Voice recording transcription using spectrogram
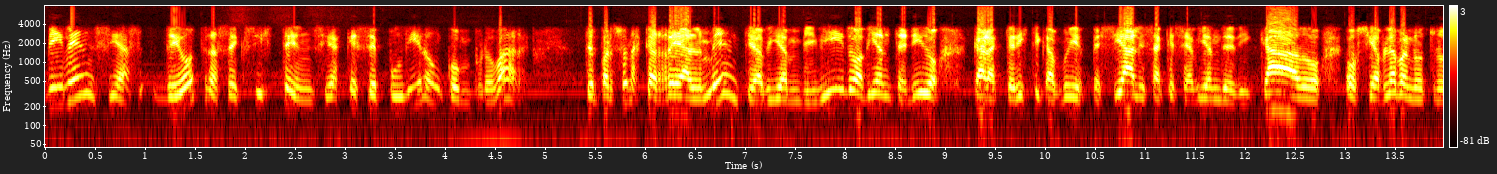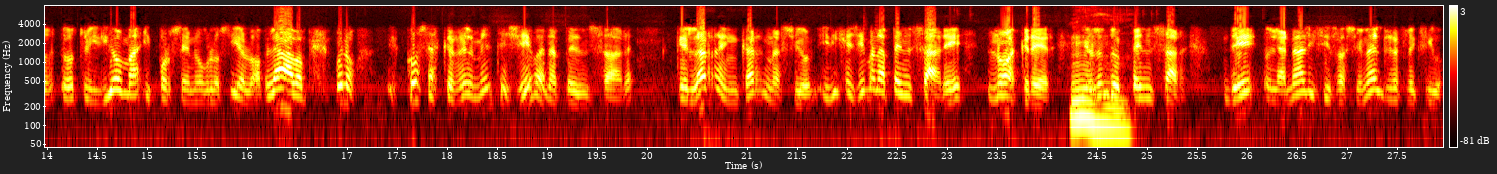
vivencias de otras existencias que se pudieron comprobar de personas que realmente habían vivido, habían tenido características muy especiales, a qué se habían dedicado, o si hablaban otro, otro idioma y por xenoglosía lo hablaban. Bueno, cosas que realmente llevan a pensar que la reencarnación, y dije llevan a pensar, ¿eh? no a creer, estoy hablando de pensar, del análisis racional y reflexivo,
